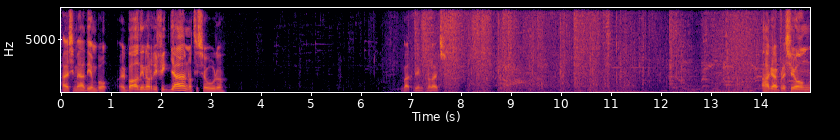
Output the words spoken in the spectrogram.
A ver si me da tiempo. El pavo tiene horrific ya, no estoy seguro. Vale, bien, no lo ha hecho. Vamos a crear presión.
